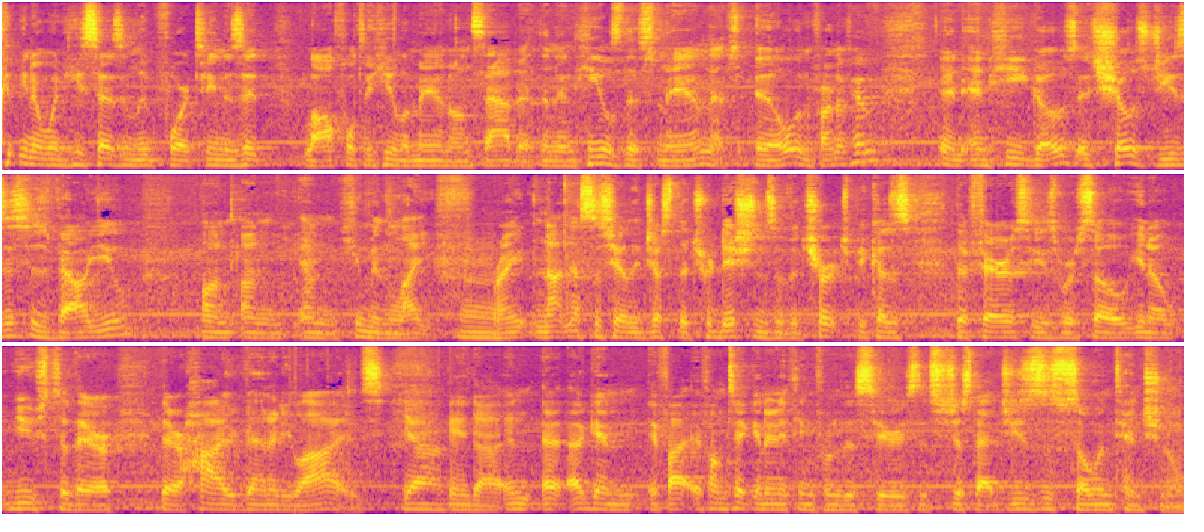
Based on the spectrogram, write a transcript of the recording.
you know when he says in Luke 14, "Is it lawful to heal a man on Sabbath?" and then heals this man that's ill in front of him, and and he goes. It shows Jesus his value. On, on, on human life, Mm. right? Not necessarily just the traditions of the church, because the Pharisees were so, you know, used to their their high vanity lives. Yeah. And uh, and uh, again, if I if I'm taking anything from this series, it's just that Jesus is so intentional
